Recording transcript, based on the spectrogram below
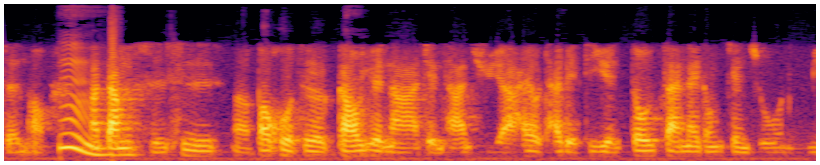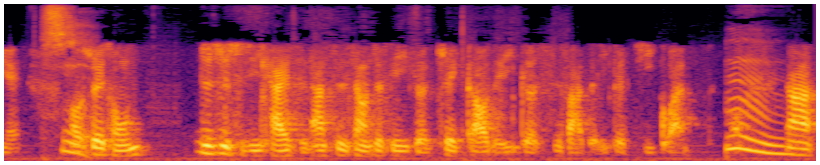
身，哈，嗯，那当时是呃，包括这个高院啊、检察局啊，还有台北地院都在那栋建筑物里面，是，哦，所以从日治时期开始，它事实上就是一个最高的一个司法的一个机关，嗯，那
